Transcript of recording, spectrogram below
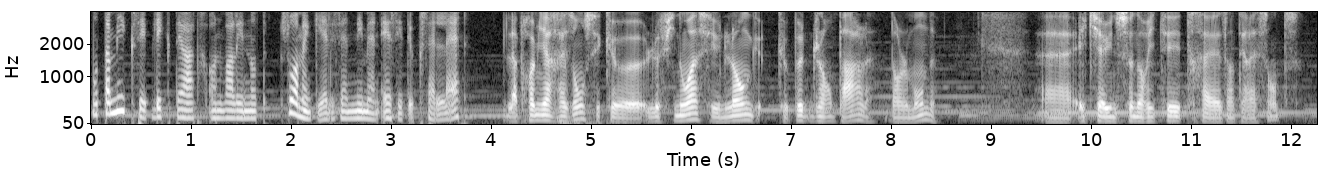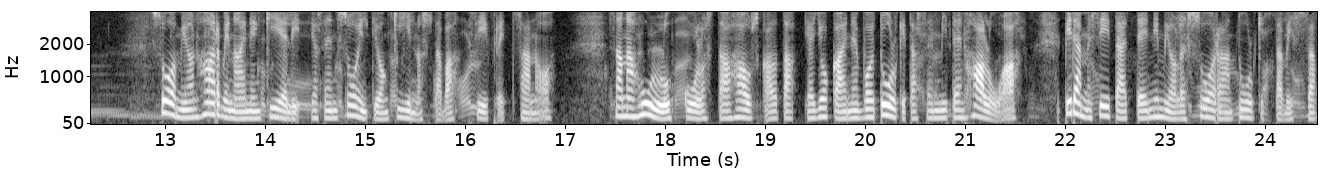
Mutta miksi Blick Theatre on valinnut suomenkielisen nimen esitykselleen? La première raison, c'est que le finnois, c'est une langue que peu de gens parlent dans le monde euh, et qui a une sonorité très intéressante. Suomi on harvinainen kieli ja sen sointi on kiinnostava, Siegfried sanoo. Sana hullu kuulostaa hauskalta ja jokainen voi tulkita sen miten haluaa. Pidämme siitä, ettei nimi ole suoraan tulkittavissa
